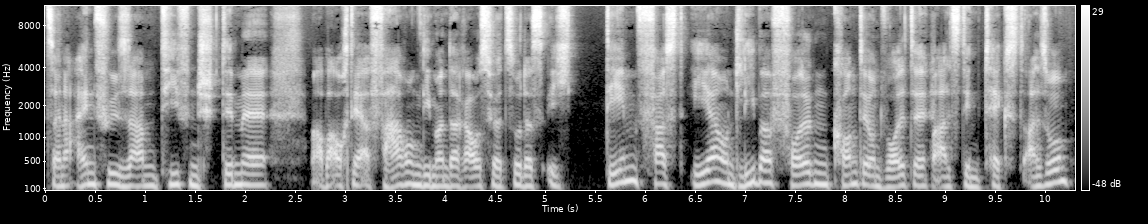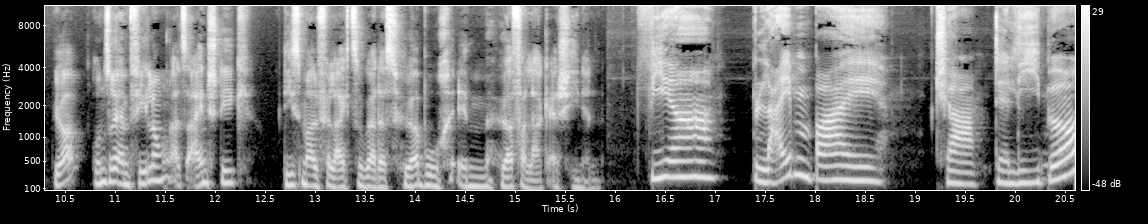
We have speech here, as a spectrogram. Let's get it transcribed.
seiner einfühlsamen, tiefen Stimme, aber auch der Erfahrung, die man da raushört, so dass ich dem fast eher und lieber folgen konnte und wollte als dem Text. Also ja, unsere Empfehlung als Einstieg diesmal vielleicht sogar das Hörbuch im Hörverlag erschienen. Wir bleiben bei, tja, der Liebe,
